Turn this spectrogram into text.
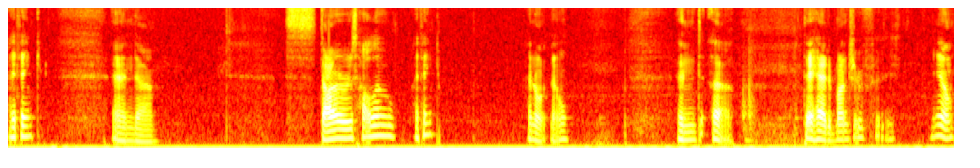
I think, and uh, Stars Hollow, I think. I don't know, and uh, they had a bunch of you know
